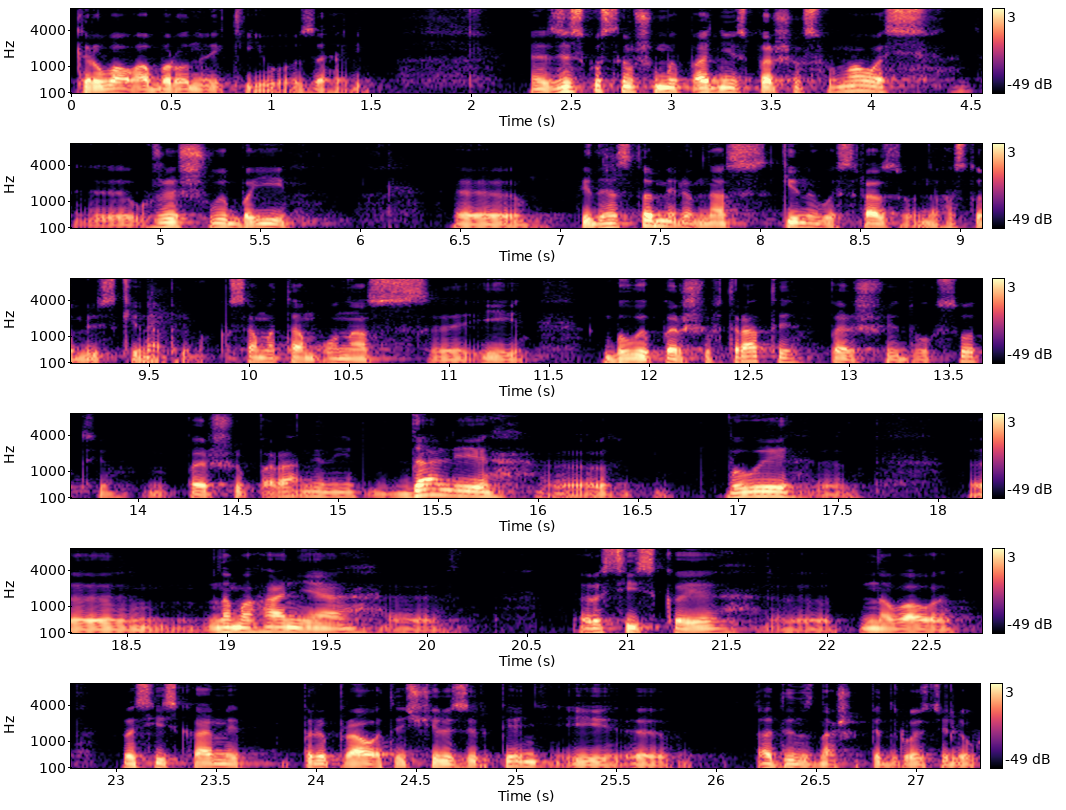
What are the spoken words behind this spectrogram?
керував обороною Києва взагалі. Е, зв'язку з тим, що ми одні з перших сформувалися, е, вже йшли бої е, під Гостомелем, нас кинули одразу на Гостомельський напрямок. Саме там у нас і були перші втрати, перші 200, перші поранені. Далі були намагання російської навали, російської армії переправити через Ірпень, і один з наших підрозділів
